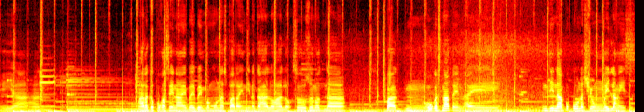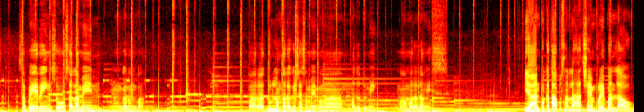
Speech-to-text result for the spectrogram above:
Ayan. Mahalaga po kasi na iba-iba yung pamunas para hindi naghahalo-halo. So, susunod na pag mm, hugas natin ay hindi na pupunas yung may langis sa pairings o sa lamin, yung ganun ba para doon lang talaga siya sa may mga madudumi, mga malalangis. Yan, pagkatapos ng lahat, syempre banlaw.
